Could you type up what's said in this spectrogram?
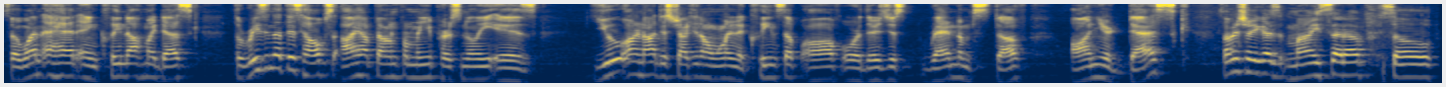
so I went ahead and cleaned off my desk. The reason that this helps I have found for me personally is you are not distracted on wanting to clean stuff off or there's just random stuff on your desk. So I'm to show you guys my setup. So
